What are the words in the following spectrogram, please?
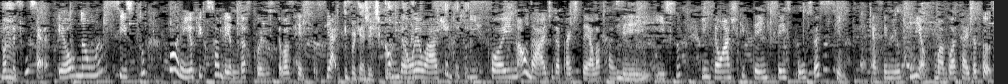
vou ser sincera, eu não assisto, porém eu fico sabendo das coisas pelas redes sociais. E porque a gente conta, Então né? eu acho que foi maldade da parte dela fazer Uhum. isso. Então acho que tem que ser expulsa sim. Essa é a minha opinião. Uma boa tarde a todos.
